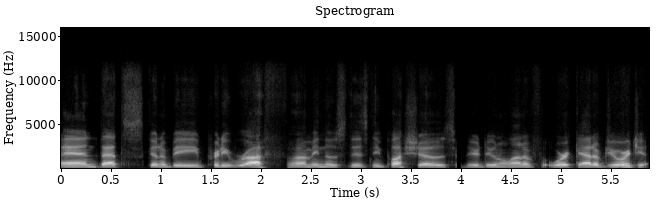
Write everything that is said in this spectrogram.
and that's going to be pretty rough. I mean, those Disney Plus shows, they're doing a lot of work out of Georgia.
